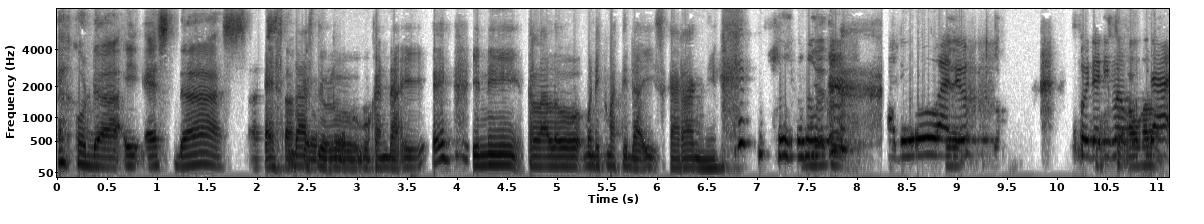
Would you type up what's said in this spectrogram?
Eh kok dai? Esdas esdas dulu bukan dai. Eh ini terlalu menikmati dai sekarang nih. Iya tuh. aduh aduh. Ya. udah di dai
